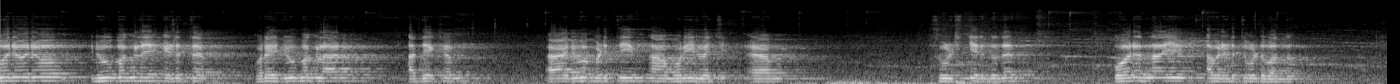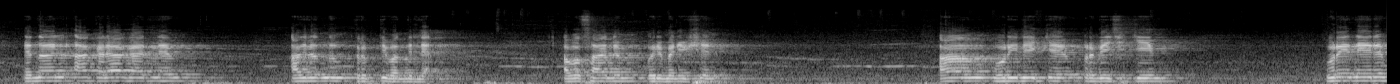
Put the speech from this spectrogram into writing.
ഓരോരോ രൂപങ്ങളെ എടുത്ത് കുറേ രൂപങ്ങളാണ് അദ്ദേഹം രൂപപ്പെടുത്തിയും രൂപപ്പെടുത്തി ആ മുറിയിൽ വെച്ച് സൂക്ഷിച്ചിരുന്നത്. ഓരോന്നായി അവരെടുത്തുകൊണ്ട് വന്നു. എന്നാൽ ആ കലാകാരന് അതിനൊന്നും തൃപ്തി വന്നില്ല. അവസാനം ഒരു മനുഷ്യൻ ആ മുറിയിലേക്ക് പ്രവേശിക്കുകയും കുറേ നേരം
